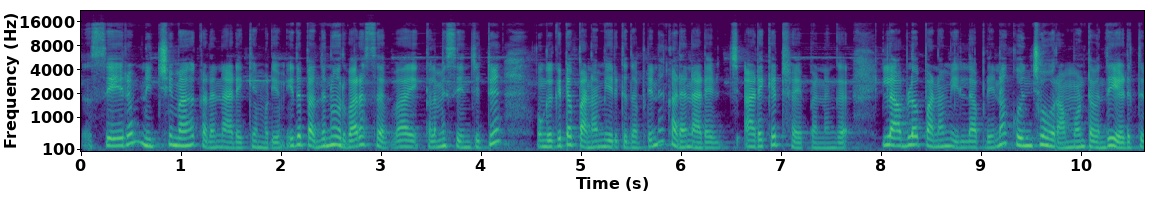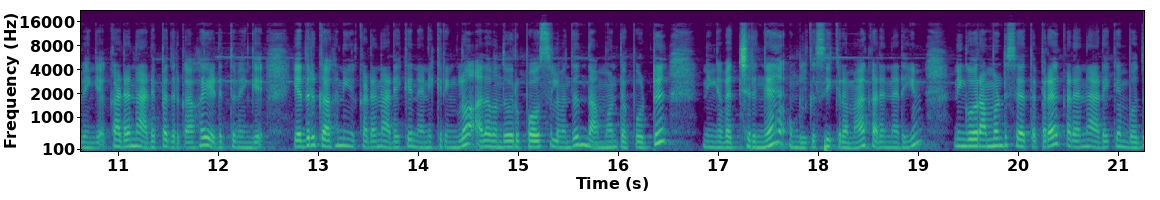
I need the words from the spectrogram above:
சேரும். நிச்சயமாக கடன் அடைக்க முடியும். இதை பதினோரு வாரம் செவ்வாய்க்கிழமை செஞ்சுட்டு உங்ககிட்ட பணம் இருக்குது அப்படின்னா கடன் அடைச்சு அடைக்க ட்ரை பண்ணுங்கள் இல்லை அவ்வளோ பணம் இல்லை அப்படின்னா கொஞ்சம் ஒரு அமௌண்ட்டை வந்து எடுத்து வைங்க கடன் அடைப்பதற்காக எடுத்து வைங்க எதற்காக நீங்கள் கடன் அடைக்க நினைக்கிறீங்களோ அதை வந்து ஒரு பர்ஸில் வந்து இந்த அமௌண்ட்டை போட்டு நீங்கள் வச்சுருங்க. உங்களுக்கு சீக்கிரமாக கடன் அடையும். நீங்கள் ஒரு அமௌண்ட்டு சேர்த்த பிறகு கடனை அடைக்கும் போது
